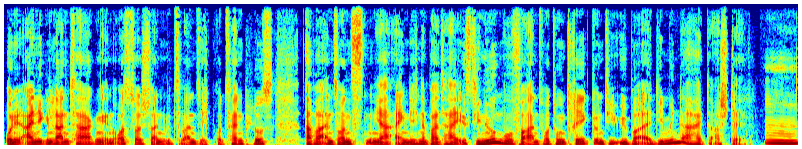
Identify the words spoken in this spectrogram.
und in einigen Landtagen in Ostdeutschland mit 20 Prozent plus, aber ansonsten ja eigentlich eine Partei ist, die nirgendwo Verantwortung trägt und die überall die Minderheit darstellt. Mhm.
